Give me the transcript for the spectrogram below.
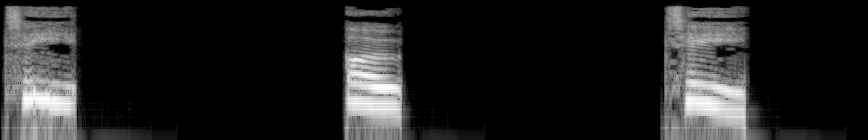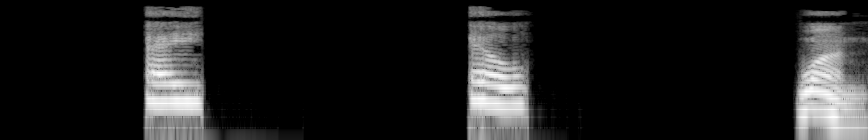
t o t a l 1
